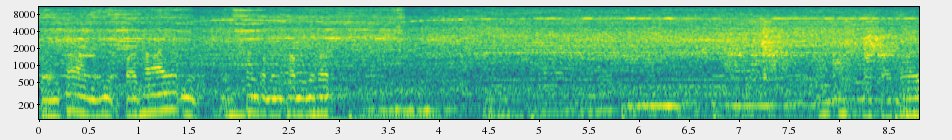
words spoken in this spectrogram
สองข้างเนี่ยฝาท้ายเนี่ยข้างกำลังทำนะครับ ฝาท้าย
